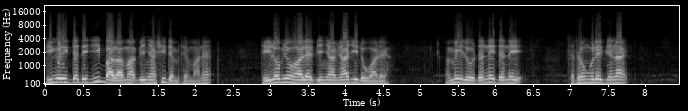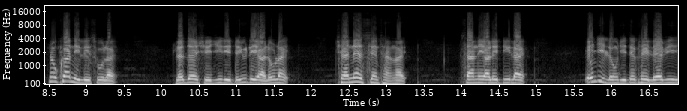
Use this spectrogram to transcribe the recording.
ဒီဂရီတတိကြီးပါလာမှပညာရှိတယ်မထင်ပါနဲ့ဒီလိုမျိုးဟာလဲပညာများကြီးလိုပါတယ်အမိလိုတစ်နေ့တစ်နေ့စထုံးကလေးပြင်လိုက်နှုတ်ခတ်နေလေးဆိုးလိုက်လက်သက်ရှည်ကြီးတွေတရွတရလှုပ်လိုက်ခြံနဲ့ဆင်ထန်လိုက်ဆန်နေရလေးတီးလိုက် အင်ကြီးလုံကြီးတက်ကလေးလဲပြီး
